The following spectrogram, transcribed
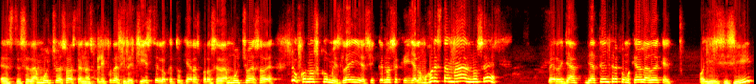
este, se da mucho eso hasta en las películas y de chiste, lo que tú quieras, pero se da mucho eso de yo conozco mis leyes y que no sé qué, y a lo mejor está mal, no sé, pero ya, ya te entra como que al lado de que, oye, ¿y si sí?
